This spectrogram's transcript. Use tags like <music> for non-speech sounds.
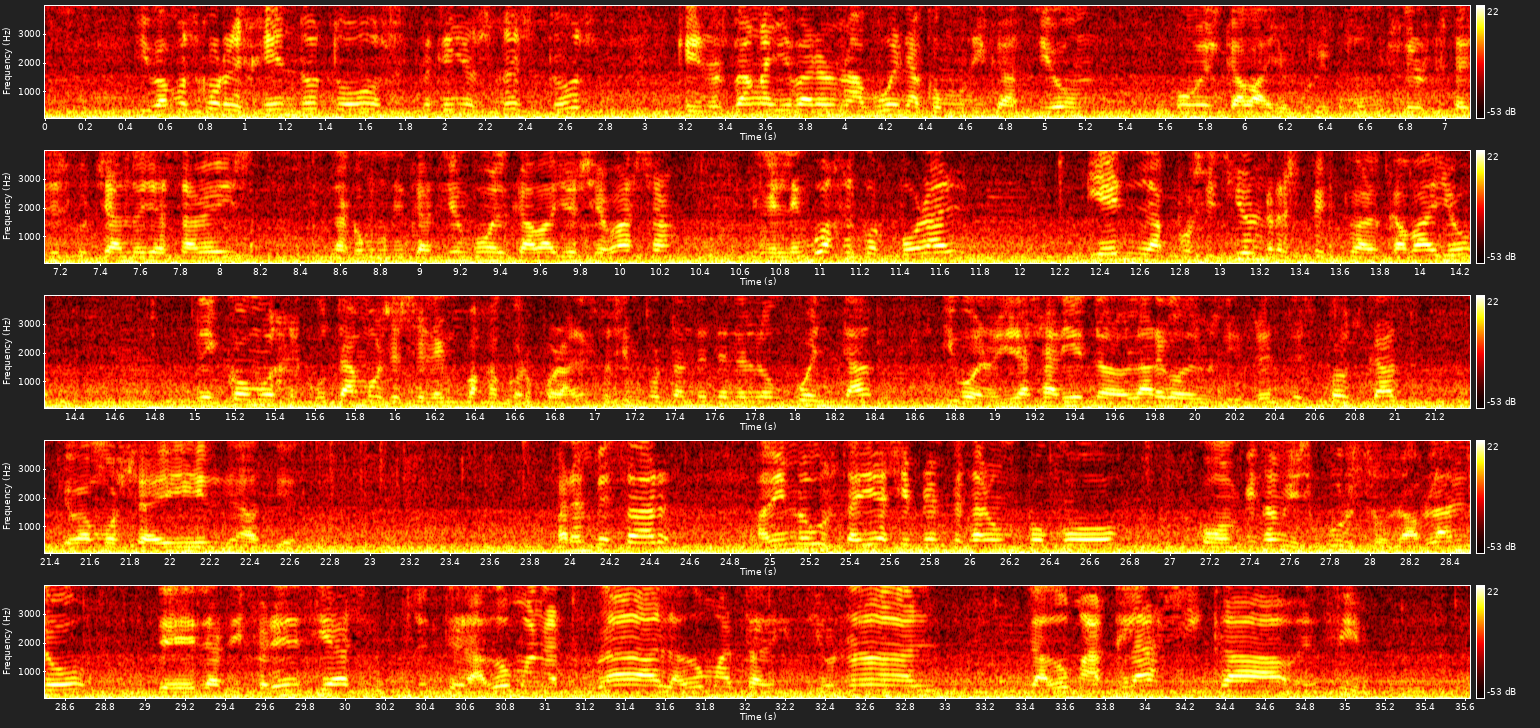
y vamos corrigiendo todos los pequeños gestos que nos van a llevar a una buena comunicación con el caballo, porque como muchos de los que estáis escuchando ya sabéis, la comunicación con el caballo se basa en el lenguaje corporal y en la posición respecto al caballo de cómo ejecutamos ese lenguaje corporal. Esto es importante tenerlo en cuenta y bueno, irá saliendo a lo largo de los diferentes podcasts que vamos a ir haciendo. Para empezar, a mí me gustaría siempre empezar un poco como empiezo mis cursos, hablando de las diferencias entre la doma natural, la doma tradicional, la doma clásica, en fin.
